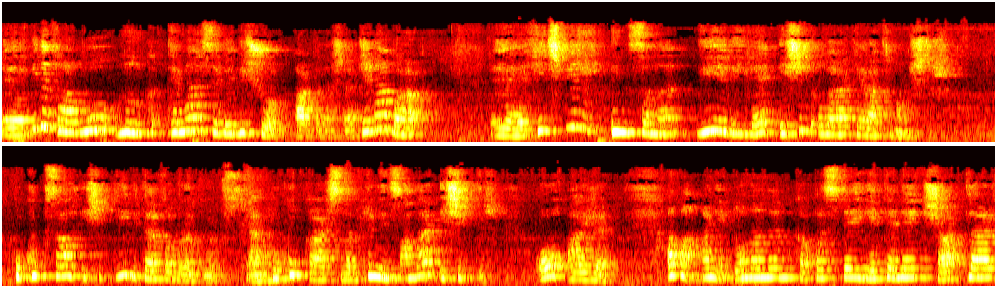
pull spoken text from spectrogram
E, bir defa bunun temel sebebi şu arkadaşlar. Cenab-ı Hak e, hiçbir insanı diğeriyle eşit olarak yaratmamıştır. Hukuksal eşitliği bir tarafa bırakıyoruz. Yani hukuk karşısında bütün insanlar eşittir. O ayrı. Ama hani donanım, kapasite, yetenek, şartlar,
